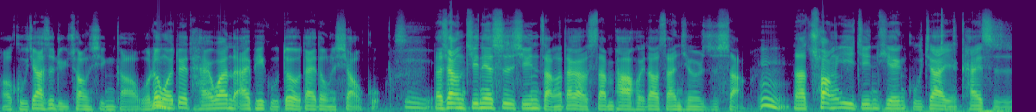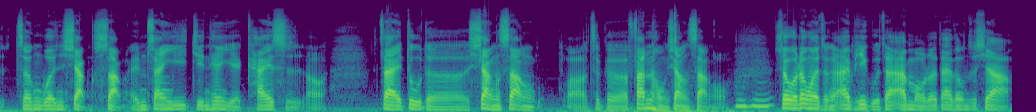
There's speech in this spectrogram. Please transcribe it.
哦，股价是屡创新高，我认为对台湾的 IP 股都有带动的效果。是，那像今天世芯涨了大概有三趴，回到三千二之上。嗯，那创意今天股价也开始增温向上，M 三一今天也开始啊、哦，再度的向上啊，这个翻红向上哦。嗯哼，所以我认为整个 IP 股在安谋的带动之下。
